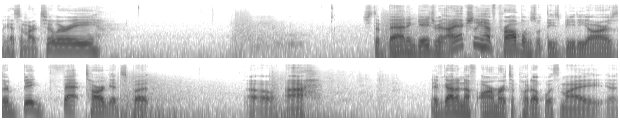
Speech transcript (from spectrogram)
We got some artillery. Just a bad engagement. I actually have problems with these BDRs. They're big, fat targets, but... Uh-oh. Ah. They've got enough armor to put up with my uh,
